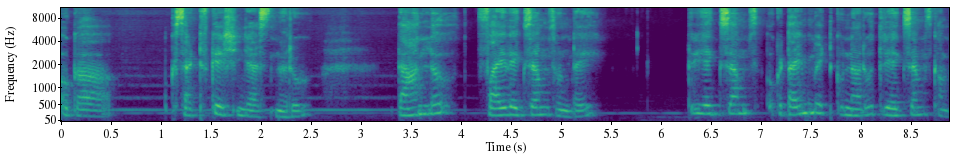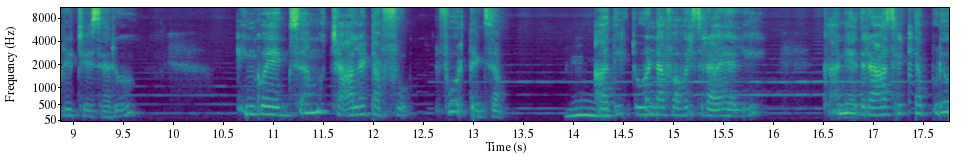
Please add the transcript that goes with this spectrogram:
ఒక ఒక సర్టిఫికేషన్ చేస్తున్నారు. దానిలో ఫైవ్ ఎగ్జామ్స్ ఉంటాయి. త్రీ ఎగ్జామ్స్ ఒక టైం పెట్టుకున్నారు త్రీ ఎగ్జామ్స్ కంప్లీట్ చేశారు. ఇంకో ఎగ్జామ్ చాలా టఫ్ ఫోర్త్ ఎగ్జామ్ అది టూ అండ్ హాఫ్ అవర్స్ రాయాలి. కానీ అది రాసేటప్పుడు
